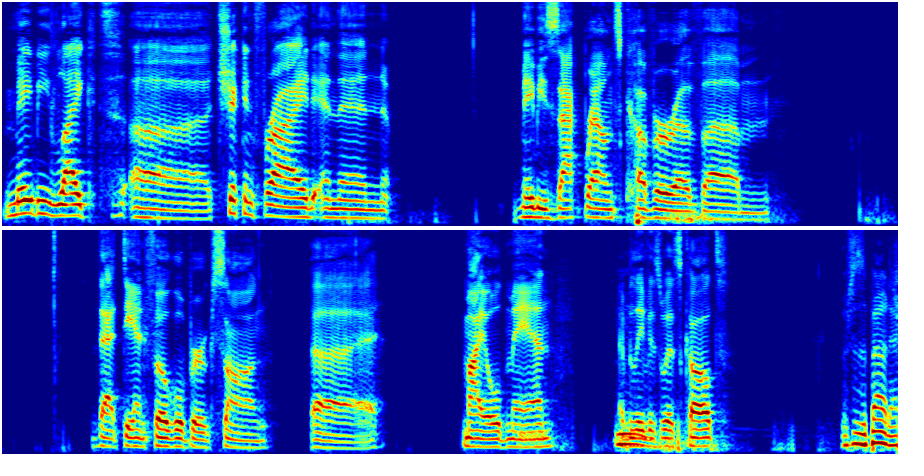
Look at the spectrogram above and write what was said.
maybe liked uh, Chicken Fried, and then maybe Zac Brown's cover of um, that Dan Fogelberg song, uh, "My Old Man." I Mm. believe is what it's called. Which is about Sure.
